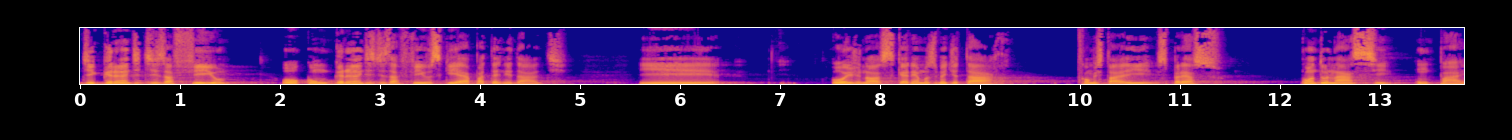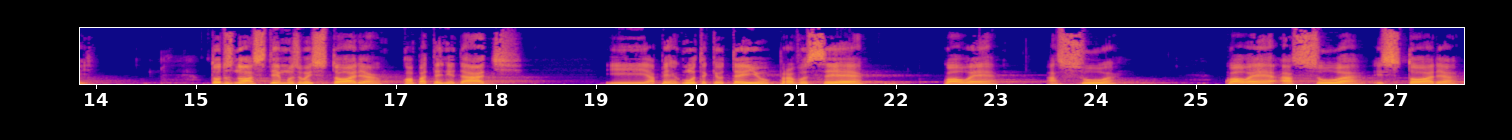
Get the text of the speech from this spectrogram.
de grande desafio ou com grandes desafios que é a paternidade. E hoje nós queremos meditar, como está aí expresso, quando nasce um pai. Todos nós temos uma história com a paternidade e a pergunta que eu tenho para você é: qual é a sua? Qual é a sua história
